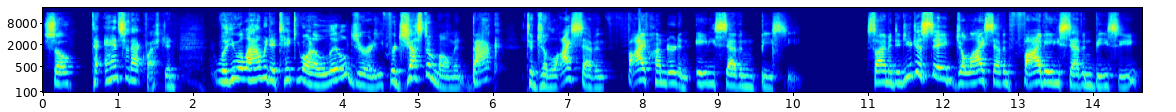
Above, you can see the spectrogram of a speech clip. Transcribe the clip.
So, to answer that question, will you allow me to take you on a little journey for just a moment back to July 7th, 587 BC? Simon, did you just say July 7th, 587 BC?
